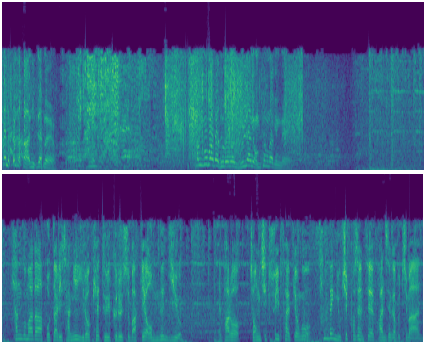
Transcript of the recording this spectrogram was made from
하나가 아니잖아요. 항구마다 들어오면 물량이 엄청나겠네. 항구마다 보따리 상이 이렇게 들끓을 수밖에 없는 이유. 바로 정식 수입할 경우 360%의 관세가 붙지만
